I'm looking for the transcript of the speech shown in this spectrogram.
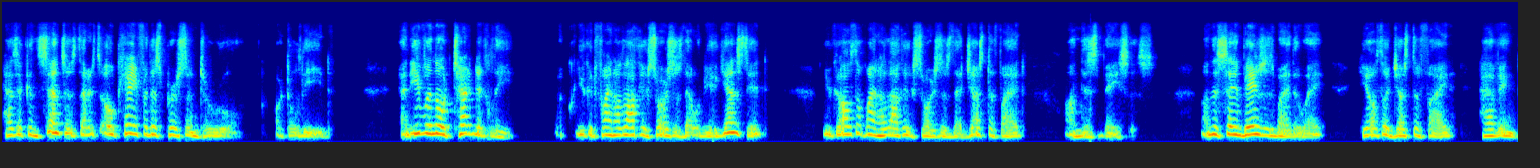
has a consensus that it's okay for this person to rule or to lead. And even though technically you could find halakhic sources that would be against it, you could also find halakhic sources that justify it on this basis. On the same basis, by the way, he also justified having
